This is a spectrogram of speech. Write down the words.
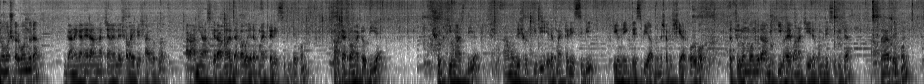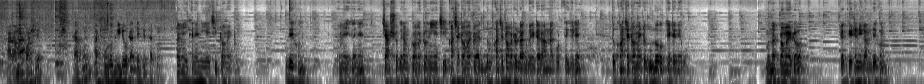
নমস্কার বন্ধুরা। গানে গানে রান্নার চ্যানেলে সবাইকে স্বাগত। আর আমি আজকের আপনাদের দেখাবো এরকম একটা রেসিপি দেখুন, কাঁচা টমেটো দিয়ে, শুটকি মাছ দিয়ে আমুদের শুটকি দিয়ে এরকম একটা রেসিপি ইউনিক রেসিপি আপনাদের সাথে শেয়ার করব। তো চলুন বন্ধুরা, আমি কীভাবে বানাচ্ছি এরকম রেসিপিটা আপনারা দেখুন। আর আমার পাশে থাকুন আর পুরো ভিডিওটা দেখতে থাকুন। আমি এখানে নিয়েছি টমেটো। দেখুন, আমি এখানে চারশো গ্রাম টমেটো নিয়েছি। কাঁচা টমেটো একদম, কাঁচা টমেটো লাগবে এটা রান্না করতে গেলে। তো কাঁচা টমেটোগুলো কেটে নেব। বন্ধুরা টমেটোটা কেটে নিলাম, দেখুন।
